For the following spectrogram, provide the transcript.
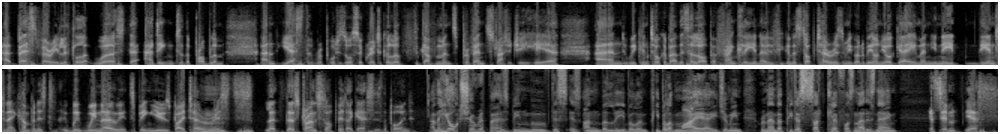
At best, very little. At worst, they're adding to the problem. And yes, the report is also critical of the government's prevent strategy here. And we can talk about this a lot, but frankly, you know, if you're going to stop terrorism, you've got to be on your game, and you need the internet companies. To, we, we know it's being used by terrorists. Mm. Let, let's try and stop it, I guess, is the point. And the Yorkshire Ripper has been moved. This is unbelievable. And people of my age, I mean, remember Peter Sutcliffe, wasn't that his name? Yes, him. Yes,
